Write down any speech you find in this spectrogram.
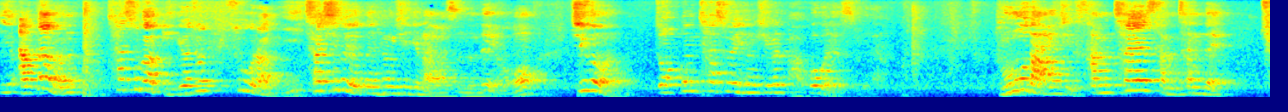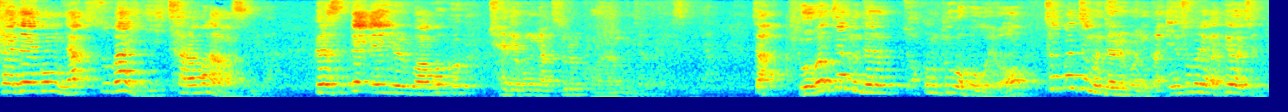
이 아까는 차수가 비교적 수월한 2차식의 어떤 형식이 나왔었는데요. 지금은 조금 차수의 형식을 바꿔버렸습니다. 두 다항식 3차의 3차인데 최대 공약수가 2차라고 나왔습니다. 그랬을 때 A를 구하고 그 최대 공약수를 구하는 문제가 되겠습니다. 자, 두 번째 문제는 조금 두고 보고요. 첫 번째 문제를 보니까 인수분해가 되어질 듯합니다.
